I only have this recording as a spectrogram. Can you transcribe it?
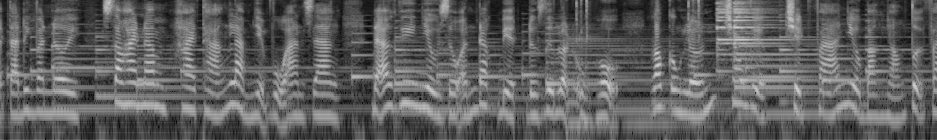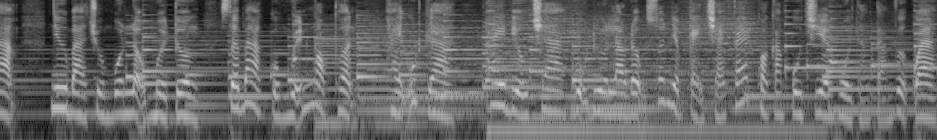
Đại tá Đinh Văn Nơi, sau 2 năm, 2 tháng làm nhiệm vụ An Giang, đã ghi nhiều dấu ấn đặc biệt được dư luận ủng hộ, góp công lớn trong việc triệt phá nhiều băng nhóm tội phạm như bà trùm buôn lậu 10 tường, sới bạc của Nguyễn Ngọc Thuận hay út gà, hay điều tra vụ đưa lao động xuất nhập cảnh trái phép qua Campuchia hồi tháng 8 vừa qua.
